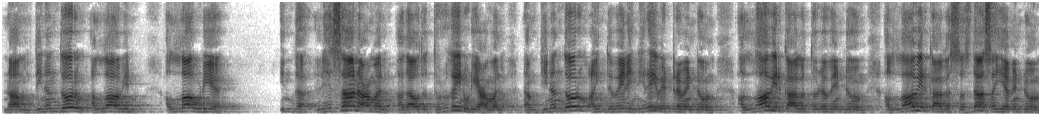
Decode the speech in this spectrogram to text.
நாம் தினந்தோறும் அல்லாவின் அல்லாவுடைய இந்த லேசான அமல் அதாவது தொழுகையினுடைய அமல் நாம் தினந்தோறும் ஐந்து வேலை நிறைவேற்ற வேண்டும். அல்லாவிற்காக தொழ வேண்டும். அல்லாவிற்காக சஸ்தா செய்ய வேண்டும்.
